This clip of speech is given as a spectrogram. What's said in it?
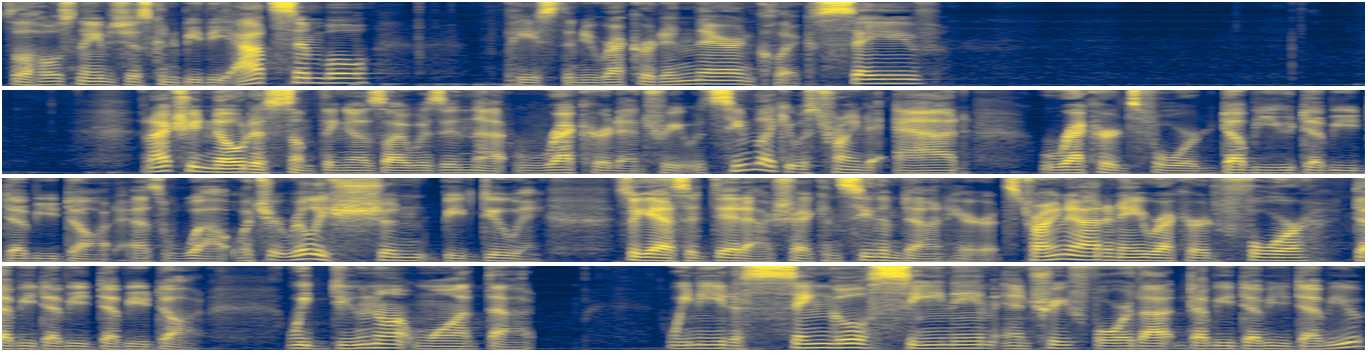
So the host name is just going to be the at symbol. Paste the new record in there and click save. And I actually noticed something as I was in that record entry. It seemed like it was trying to add records for www as well, which it really shouldn't be doing. So yes, it did actually. I can see them down here. It's trying to add an A record for www. We do not want that. We need a single CNAME entry for that www.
